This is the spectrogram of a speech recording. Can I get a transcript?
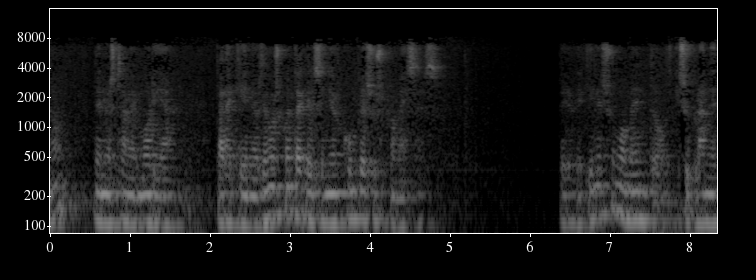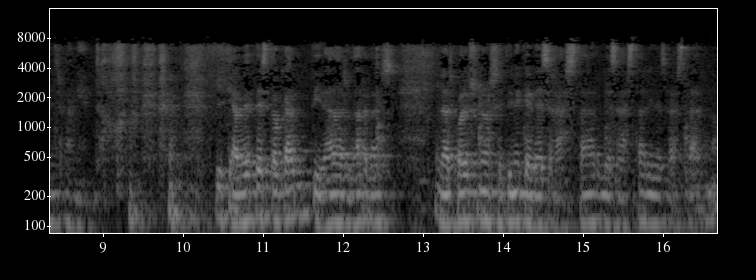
¿no? de nuestra memoria para que nos demos cuenta que el Señor cumple sus promesas pero que tiene su momento y su plan de entrenamiento. y que a veces tocan tiradas largas en las cuales uno se tiene que desgastar, desgastar y desgastar, ¿no?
